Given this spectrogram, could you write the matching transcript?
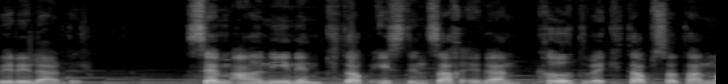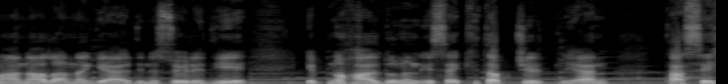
verilerdir. Sem'ani'nin kitap istinsah eden, kağıt ve kitap satan manalarına geldiğini söylediği, İbn Haldun'un ise kitap ciltleyen, tasih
